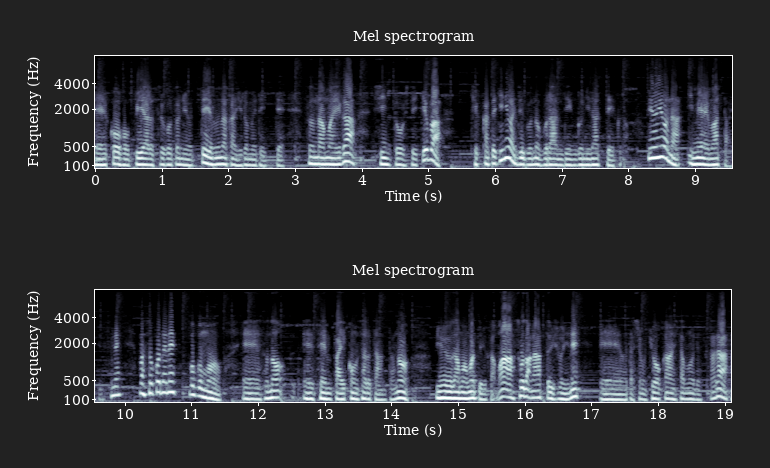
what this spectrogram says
えー、候補を PR することによって世の中に広めていって、その名前が浸透していけば、結果的には自分のブランディングになっていくというような意味合いもあったわけですね。まあ、そこでね、僕も、えー、その、え、先輩コンサルタントの言うがままというか、まあ、そうだなというふうにね、えー、私も共感したものですから、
